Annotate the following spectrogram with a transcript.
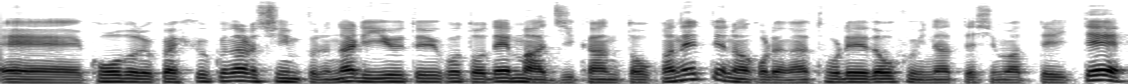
えー、行動力が低くなるシンプルな理由ということで、まあ、時間とお金っていうのはこれがトレードオフになってしまっていて、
